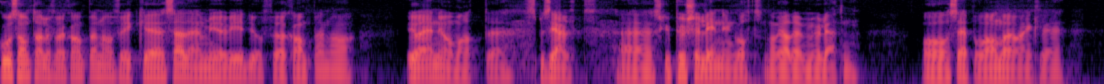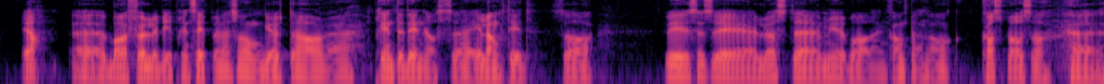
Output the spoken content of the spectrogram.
god samtale før kampen og fikk uh, sett mye video før kampen. Og vi var enige om at spesielt eh, skulle pushe linjen godt når vi hadde muligheten. Og se på hverandre og egentlig ja, eh, bare følge de prinsippene som Gaute har eh, printet inn i oss eh, i lang tid. Så vi syns vi løste mye bra den kampen. Og Kasper også uh,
